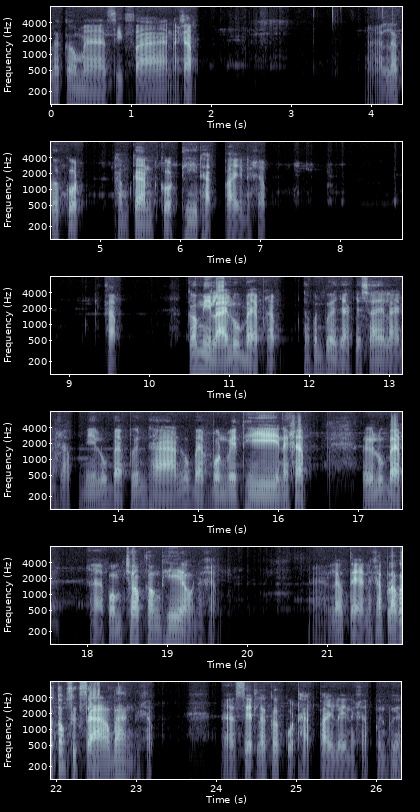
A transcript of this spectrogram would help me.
แล้วก็มาสีฟ้านะครับอ่าแล้วก็กดทำการกดที่ถัดไปนะครับครับ ก็มีหลายรูปแบบครับ ถ้าเพื่อนๆอยากจะใช้อะไรนะครับ มีรูปแบบพื้นฐาน รูปแบบบนเวทีนะครับ หรือรูปแบบอ่าผมชอบท่องเที่ยวนะครับอ่าแล้วแต่นะครับเราก็ต้องศึกษาเอาบ้างนะครับ เสร็จแล้วก็กดถัดไปเลยนะครับเพื่อน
